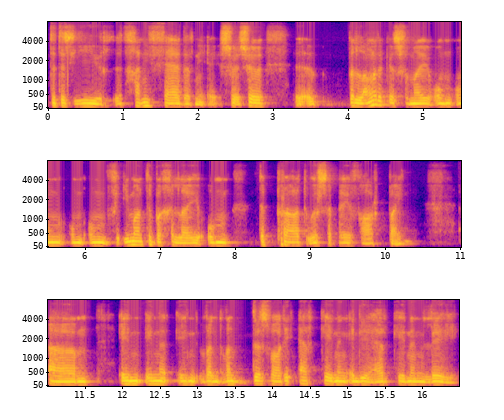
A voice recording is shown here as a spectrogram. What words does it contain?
dit is hier dit gaan nie verder nie so so uh, belangrik is vir my om om om om vir iemand te begelei om te praat oor sy of haar pyn. Ehm um, en en en want want dis waar die erkenning en die herkenning lê.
